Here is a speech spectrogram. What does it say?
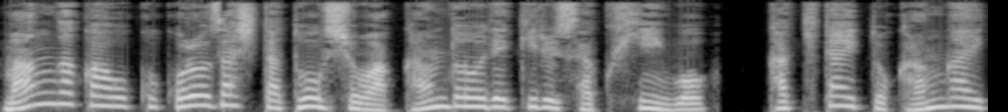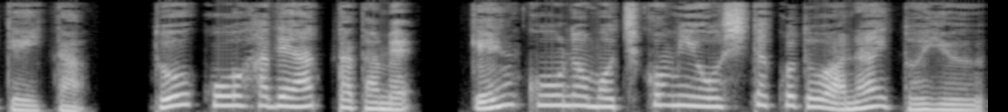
漫画家を志した当初は感動できる作品を書きたいと考えていた。投稿派であったため、原稿の持ち込みをしたことはないという。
